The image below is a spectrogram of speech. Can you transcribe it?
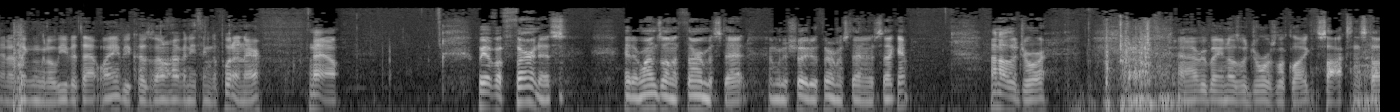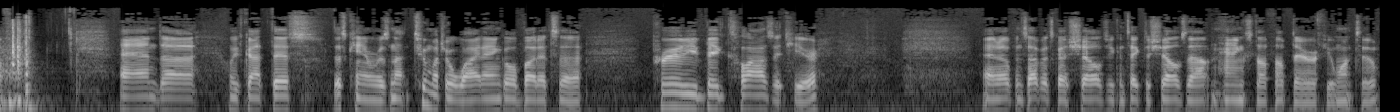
And I think I'm going to leave it that way because I don't have anything to put in there. Now, we have a furnace and it runs on a thermostat. I'm going to show you the thermostat in a second. Another drawer. Uh, everybody knows what drawers look like, socks and stuff. And uh, we've got this. This camera is not too much of a wide angle, but it's a pretty big closet here and it opens up it's got shelves you can take the shelves out and hang stuff up there if you want to.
